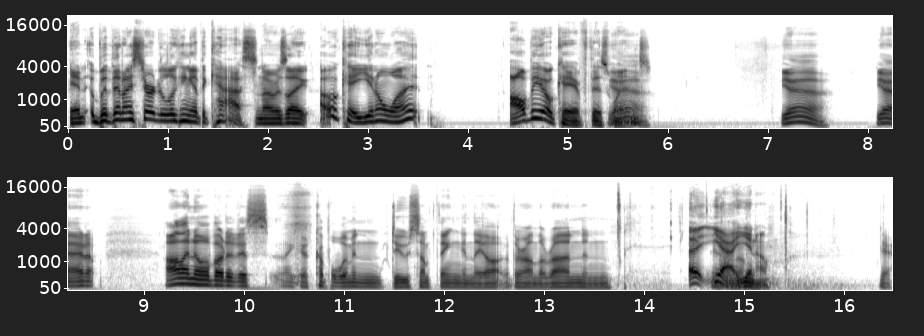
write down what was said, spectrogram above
And but then I started looking at the cast and I was like, "Okay, you know what? I'll be okay if this Yeah. wins." Yeah. Yeah. I don't. All I know about it is like a couple women do something and they all, they're on the run and Uh, yeah, you know. yeah,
